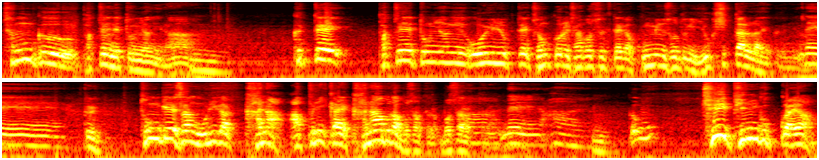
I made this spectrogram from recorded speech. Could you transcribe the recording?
참 그 박정희 대통령이나 음. 그때 박정희 대통령이 5.16 때 정권을 잡았을 때가 국민소득이 60달러였거든요. 네. 그, 통계상 우리가 가나, 아프리카의 가나보다 못 살았더라. 못 아, 살았더라. 네. 아, 음. 그 최빈 국가야.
